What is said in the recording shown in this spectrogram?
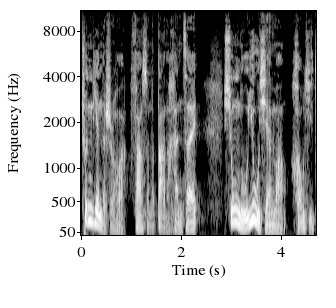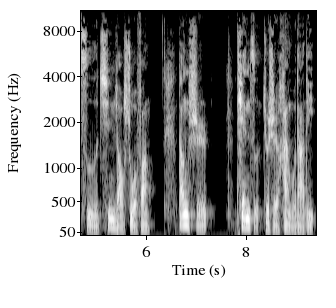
春天的时候啊，发生了大的旱灾，匈奴右贤王好几次侵扰朔方。当时天子就是汉武大帝，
